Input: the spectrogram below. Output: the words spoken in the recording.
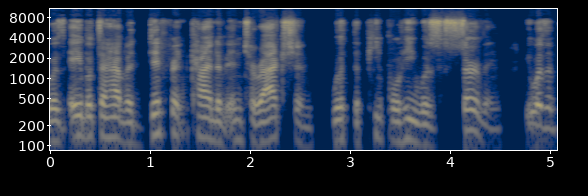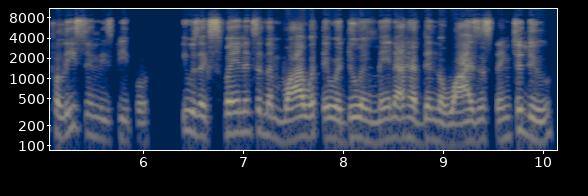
was able to have a different kind of interaction with the people he was serving. He wasn't policing these people. He was explaining to them why what they were doing may not have been the wisest thing to do,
